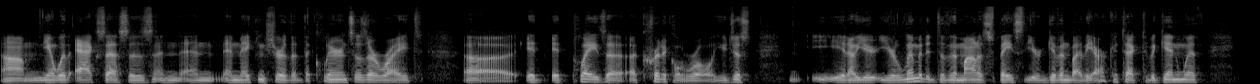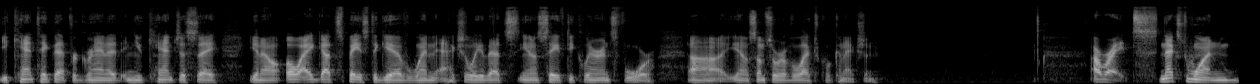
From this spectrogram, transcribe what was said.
um, you know, with accesses and, and, and making sure that the clearances are right, uh, it, it plays a, a, critical role. You just, you know, you're, you're limited to the amount of space that you're given by the architect to begin with. You can't take that for granted, and you can't just say, you know, oh, I got space to give when actually that's, you know, safety clearance for, uh, you know, some sort of electrical connection. All right, next one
